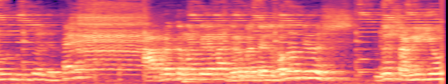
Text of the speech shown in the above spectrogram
એવું જીતો જતા ને આપણે તમને પેલા મારા ઘર બતાવ્યું ખબર પેલો પેલો સમીર ગયો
